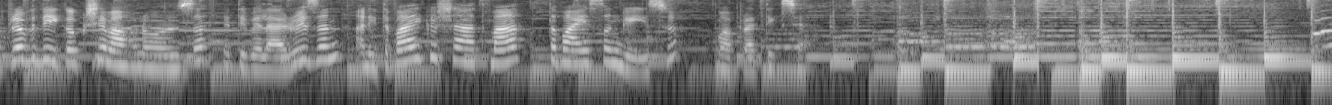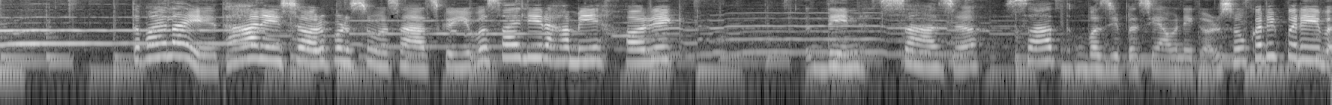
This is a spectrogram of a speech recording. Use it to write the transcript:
प्रविधि कक्षमा हुनुहुन्छ यति बेला रिजन अनि तपाईँको साथमा तपाईँसँगै छु म प्रतीक्षा। तपाईँलाई थाहा नै छ अर्पण शुभ साँझको व्यवसाय लिएर हामी हरेक दिन साँझ सात बजेपछि आउने गर्छौँ। करिब करिब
